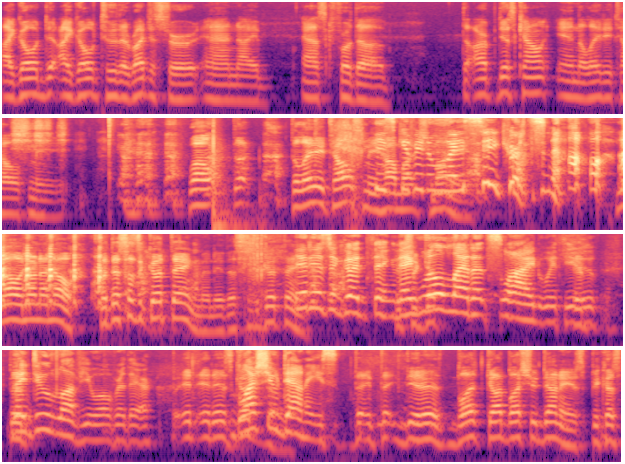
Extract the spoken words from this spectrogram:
I go I go to the register and I ask for the the ARP discount and the lady tells me well, the, the lady tells me He's how much money. He's giving away secrets now. no, no, no, no. But this is a good thing, Mindy. This is a good thing. It is a good thing. It's they will good, let it slide with you. It, they do love you over there. It, it is. Bless you, Denny's. It, it is. God bless you, Denny's. Because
